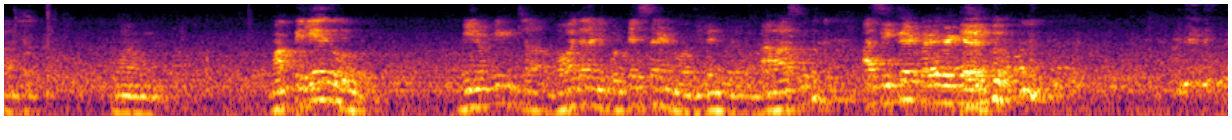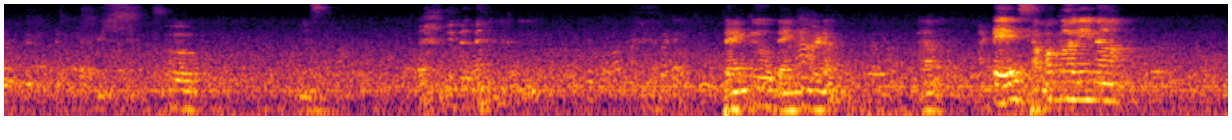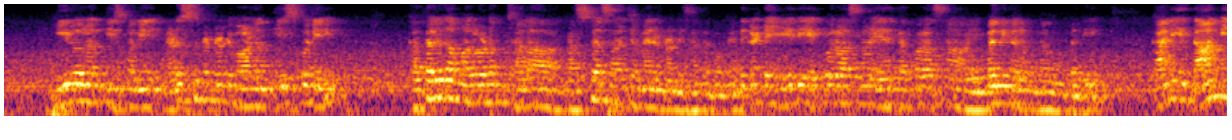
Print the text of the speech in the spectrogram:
మాకు తెలియదు మీరుండి ఇట్లా బాగుందని కొట్టేస్తారని మాకు తెలియదు మేడం. ఆ secret బయటపెట్టారు thank you thank you madam అంటే సమకాలీన తీసుకొని నడుస్తున్నటువంటి వాళ్ళని తీసుకొని కథలుగా మలవడం చాలా కష్ట సహజమైనటువంటి సందర్భం. ఎందుకంటే ఏది ఎక్కువ రాసినా ఏది తక్కువ రాసినా ఇబ్బంది కలగకుండా ఉంటుంది. కానీ దాన్ని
